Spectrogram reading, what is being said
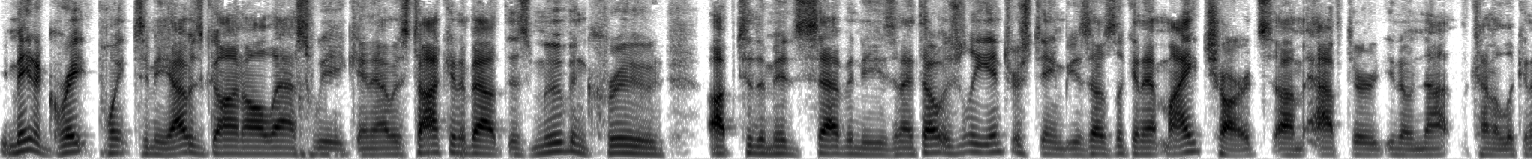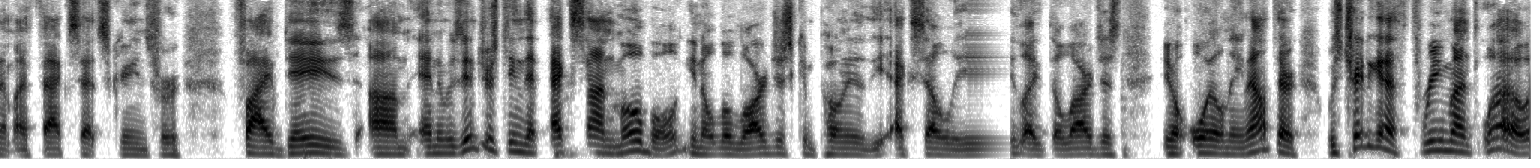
you made a great point to me. I was gone all last week, and I was talking about this move in crude up to the mid 70s, and I thought it was really interesting because I was looking at my charts um, after you know not kind of looking at my FactSet screens for five days, um, and it was interesting that Exxon Mobil, you know, the largest component of the XLE, like the largest you know oil name out there, was trading at a three month low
